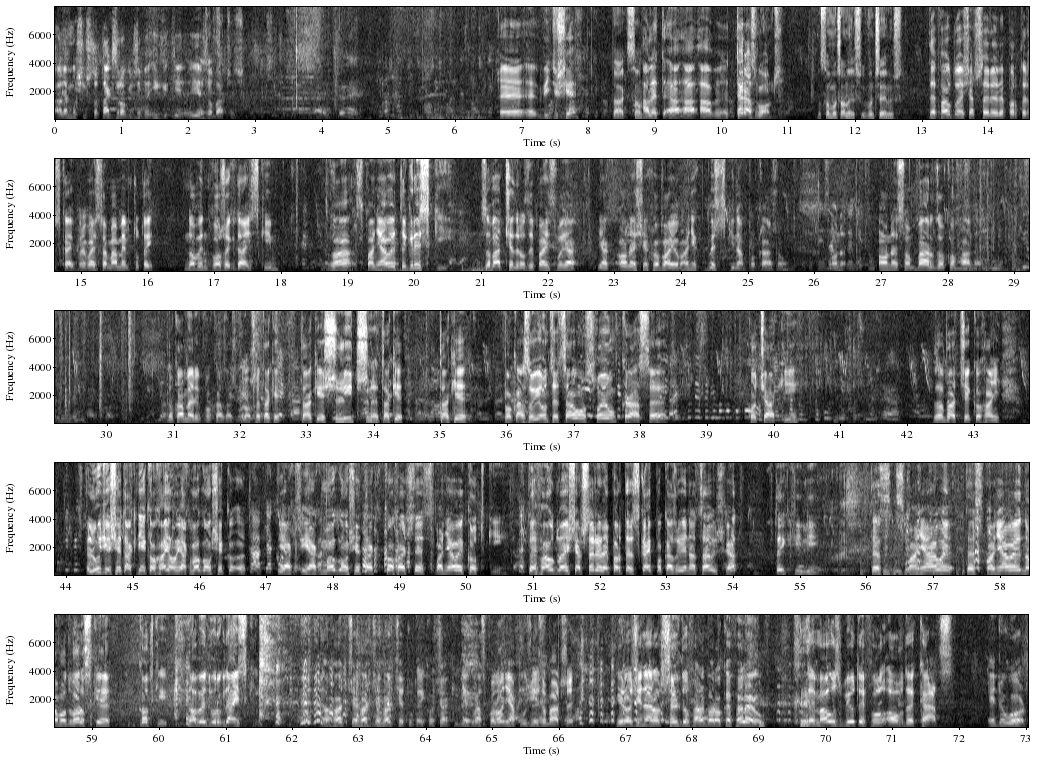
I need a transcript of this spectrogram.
ale musisz to tak zrobić, żeby ich, je, zobaczyć. E, e, widzisz je? Tak, są. Ale te, a, a, a teraz włącz. No są włączone już, włączyłem już. TV24 Reporter Sky. Proszę Państwa, mamy tutaj w Nowym Dworze Gdańskim dwa wspaniałe tygryski. Zobaczcie, drodzy Państwo, jak, jak one się chowają, a niech pyszczki nam pokażą. One, one są bardzo kochane. Do kamery pokazać, proszę. Takie, takie śliczne, takie, takie pokazujące całą swoją krasę kociaki. Zobaczcie, kochani. Ludzie się tak nie kochają, jak mogą się. Ko- Tak, jak jak, jak mogą się tak kochać te wspaniałe kotki. TV24 Reporter Sky pokazuje na cały świat tej chwili te wspaniałe, te wspaniałe nowodworskie kotki. Nowy Dwór Gdański. No chodźcie, chodźcie, chodźcie tutaj kociaki. Niech was Polonia później zobaczy. I rodzina Rothschildów albo Rockefellerów. The most beautiful of the cats in the world.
